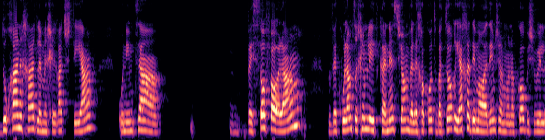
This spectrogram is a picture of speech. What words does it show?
דוכן אחד למכירת שתייה, הוא נמצא בסוף העולם, וכולם צריכים להתכנס שם ולחכות בתור יחד עם האוהדים של מונקו בשביל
